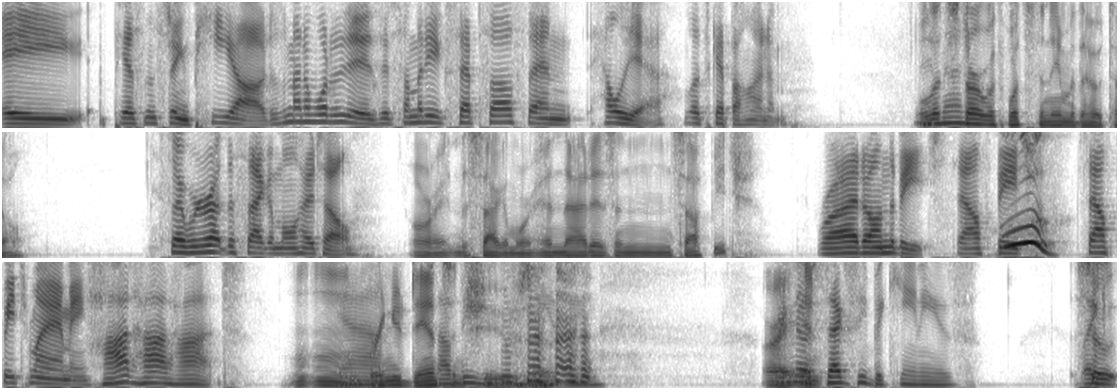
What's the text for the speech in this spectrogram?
a person that's doing PR, doesn't matter what it is. If somebody accepts us, then hell yeah, let's get behind them. Well, let's start with what's the name of the hotel? So we're at the Sagamore Hotel, All right, in the Sagamore, and that is in South Beach. right on the beach, South Beach, Woo! South Beach, Miami. Hot, hot, hot. Mm-mm, Yeah. Bring your dancing South Beach is shoes. amazing. All Bring right, those and sexy bikinis. so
